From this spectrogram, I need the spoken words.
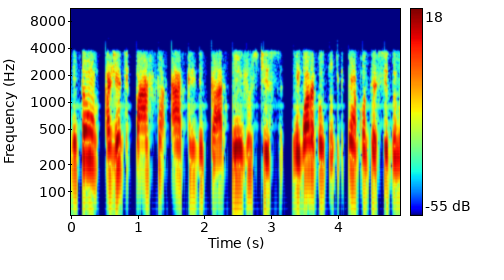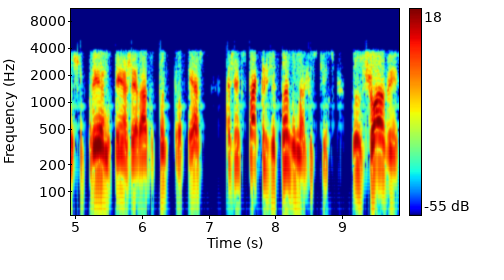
Então, a gente passa a acreditar em justiça. Embora com tudo que tem acontecido no Supremo tenha gerado tanto protesto, a gente está acreditando na justiça. Nos jovens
